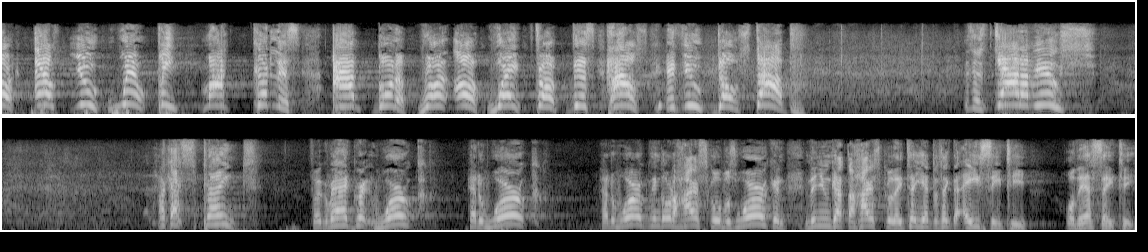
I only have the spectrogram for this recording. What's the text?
or else you will be my goodness, I'm gonna run away from this house if you don't stop. This is child abuse. I got spanked for bad great work. Had to work. Had to work. Then go to high school. It was work. And, and then you got to high school. They tell you you have to take the ACT or the SAT.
